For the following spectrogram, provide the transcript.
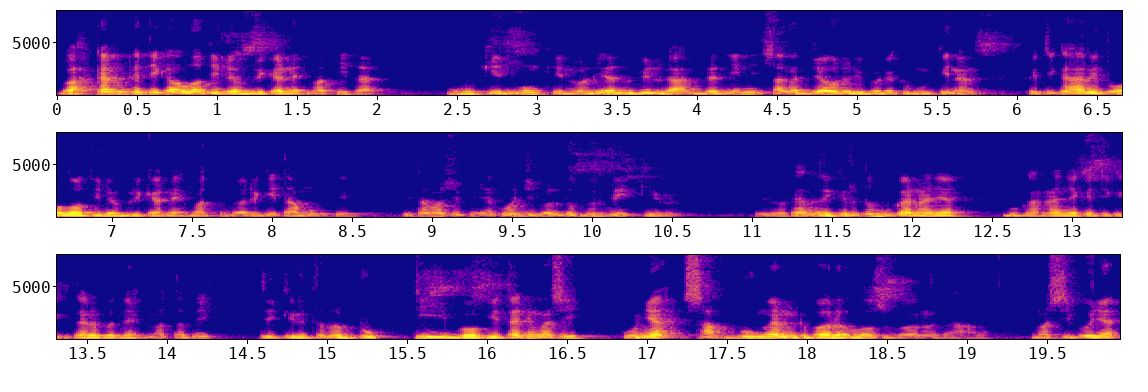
bahkan ketika Allah tidak berikan nikmat kita mungkin mungkin waliyadzubillah dan ini sangat jauh daripada kemungkinan. Ketika hari itu Allah tidak berikan nikmat kepada kita mungkin kita masih punya kewajiban untuk berzikir. Gitu kan? Zikir itu bukan hanya bukan hanya ketika kita dapat nikmat tapi zikir itu adalah bukti bahwa kita ini masih punya sambungan kepada Allah Subhanahu wa taala. Masih punya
